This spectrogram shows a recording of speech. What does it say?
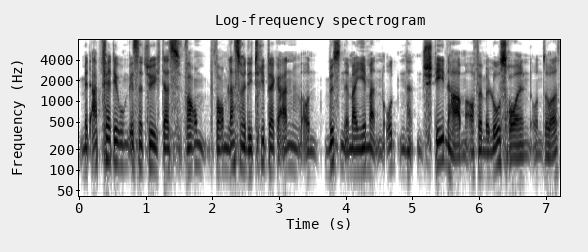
mit Abfertigung ist natürlich das, warum, warum lassen wir die Triebwerke an und müssen immer jemanden unten stehen haben, auch wenn wir losrollen und sowas.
